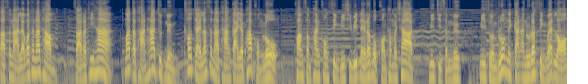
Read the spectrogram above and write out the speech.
ศาสนาและวัฒนธรรม สาระที่ 5 มาตรฐาน 5.1 เข้าใจลักษณะทางกายภาพของโลก ความสัมพันธ์ของสิ่งมีชีวิตในระบบของธรรมชาติ มีจิตสำนึก มีส่วนร่วมในการอนุรักษ์สิ่งแวดล้อม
